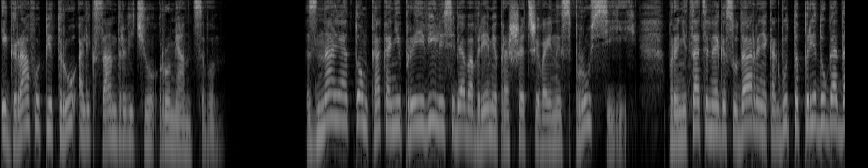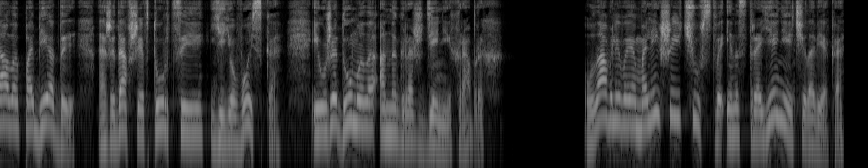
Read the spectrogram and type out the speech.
и графу Петру Александровичу Румянцеву. Зная о том, как они проявили себя во время прошедшей войны с Пруссией, проницательная государыня как будто предугадала победы, ожидавшие в Турции ее войско, и уже думала о награждении храбрых. Улавливая малейшие чувства и настроение человека,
